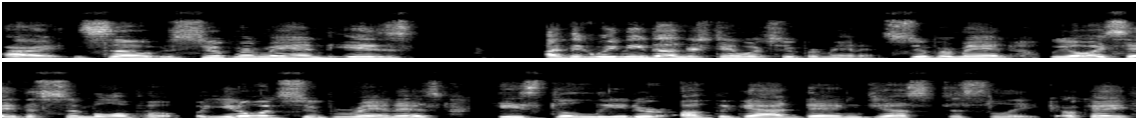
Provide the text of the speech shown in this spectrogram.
All right. So Superman is. I think we need to understand what Superman is. Superman, we always say the symbol of hope, but you know what Superman is? He's the leader of the goddamn Justice League. Okay,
